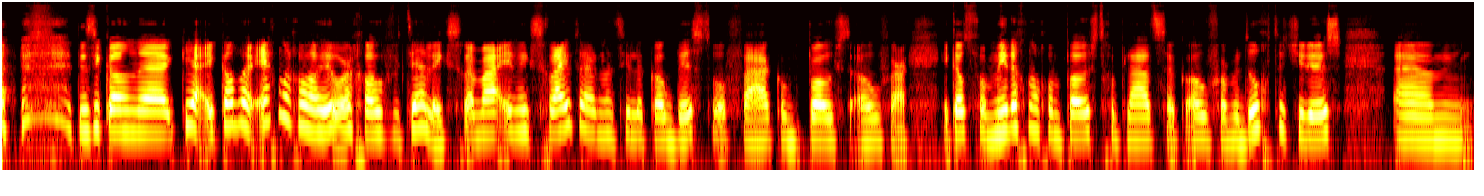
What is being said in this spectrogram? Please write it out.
dus ik kan, uh, ja, ik kan er echt nog wel heel erg over vertellen. Ik schrijf, maar, en ik schrijf daar natuurlijk ook best wel vaak een post over. Ik had vanmiddag nog een post geplaatst over mijn dochtertje dus. Um,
